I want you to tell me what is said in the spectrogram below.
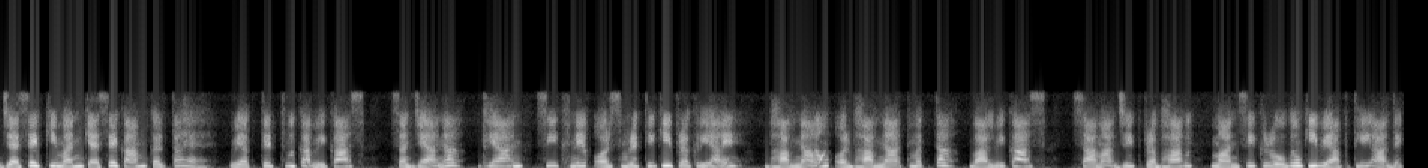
जैसे कि मन कैसे काम करता है, व्यक्तित्व का विकास, संज्ञाना, ध्यान, सीखने और स्मृति की प्रक्रियाएँ, भावनाओं और भावनात्मकता, बाल विकास सामाजिक प्रभाव मानसिक रोगों की व्याप्ति आदि।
